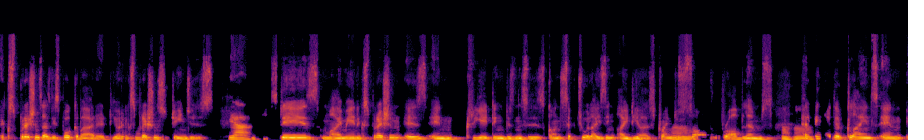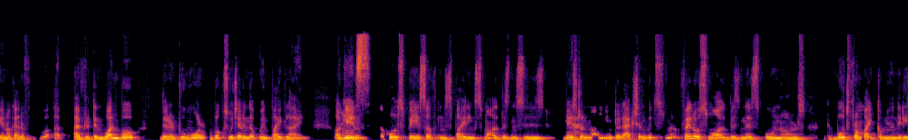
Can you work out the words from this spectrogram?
expressions as we spoke about it your expressions changes yeah. these days my main expression is in creating businesses conceptualizing ideas trying to Mm. solve problems Mhm. helping other clients in you know kind of i've written one book there are two more books which are in the in pipeline again Nice. the whole space of inspiring small businesses based Yeah. on my interaction with sm- fellow small business owners both from my community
